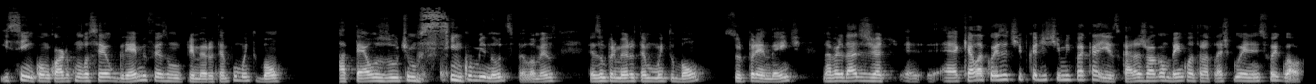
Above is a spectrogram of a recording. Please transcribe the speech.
e sim, concordo com você, o Grêmio fez um primeiro tempo muito bom. Até os últimos cinco minutos, pelo menos. Fez um primeiro tempo muito bom, surpreendente. Na verdade, já é, é aquela coisa típica de time que vai cair. Os caras jogam bem contra o Atlético Goianiense, foi igual.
